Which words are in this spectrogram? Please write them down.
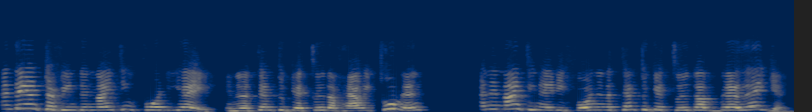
And they intervened in 1948 in an attempt to get rid of Harry Truman and in 1984 in an attempt to get rid of Reagan.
